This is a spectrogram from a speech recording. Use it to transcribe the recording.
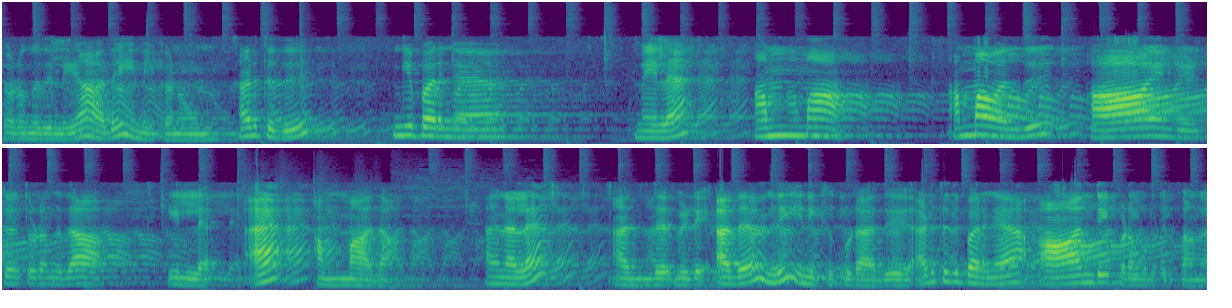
தொடங்குது இல்லையா? அதை இணைக்கணும். அடுத்தது இங்கே பாருங்க. மேலே அம்மா. அம்மா வந்து ஆ என்று எழுத்துல தொடங்குதா? இல்லை. அ அம்மா தான். அதனால் அந்த விடை அதை வந்து இணைக்கக்கூடாது அடுத்தது பாருங்க ஆந்தை படம் கொடுத்துருக்காங்க.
